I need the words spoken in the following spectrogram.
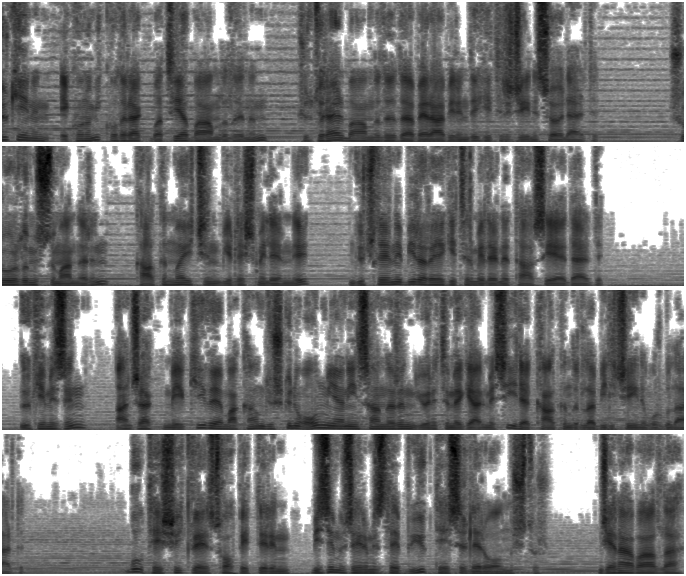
Türkiye'nin ekonomik olarak batıya bağımlılığının kültürel bağımlılığı da beraberinde getireceğini söylerdi. Şuurlu Müslümanların kalkınma için birleşmelerini, güçlerini bir araya getirmelerini tavsiye ederdi. Ülkemizin ancak mevki ve makam düşkünü olmayan insanların yönetime gelmesiyle kalkındırılabileceğini vurgulardı. Bu teşvik ve sohbetlerin bizim üzerimizde büyük tesirleri olmuştur. Cenab-ı Allah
